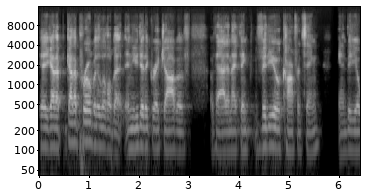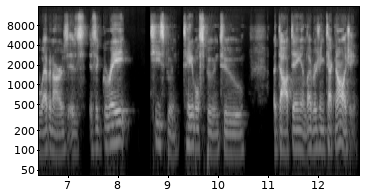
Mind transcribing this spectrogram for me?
Yeah, you gotta gotta probe it a little bit. And you did a great job of of that. And I think video conferencing and video webinars is is a great teaspoon, tablespoon to adopting and leveraging technology.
